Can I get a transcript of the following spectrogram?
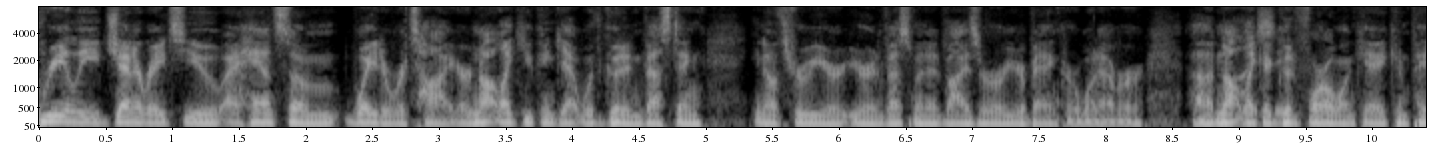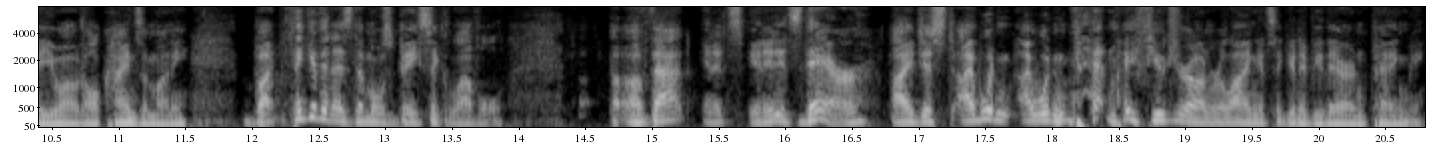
really generates you a handsome way to retire. Not like you can get with good investing, you know, through your, your investment advisor or your bank or whatever. Uh, not I like see. a good 401k can pay you out all kinds of money, but think of it as the most basic level of that. And it's, and it's there. I just, I wouldn't, I wouldn't bet my future on relying it's going to be there and paying me.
